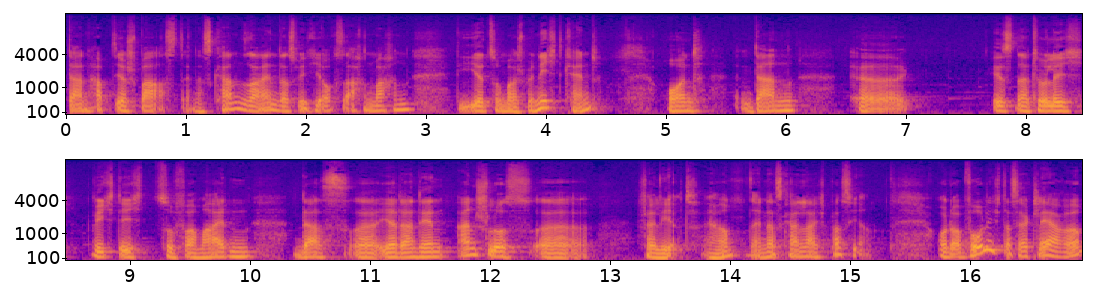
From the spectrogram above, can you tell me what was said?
dann habt ihr Spaß. Denn es kann sein, dass wir hier auch Sachen machen, die ihr zum Beispiel nicht kennt. Und dann äh, ist natürlich wichtig zu vermeiden, dass äh, ihr dann den Anschluss äh, verliert. Ja? Denn das kann leicht passieren. Und obwohl ich das erkläre,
